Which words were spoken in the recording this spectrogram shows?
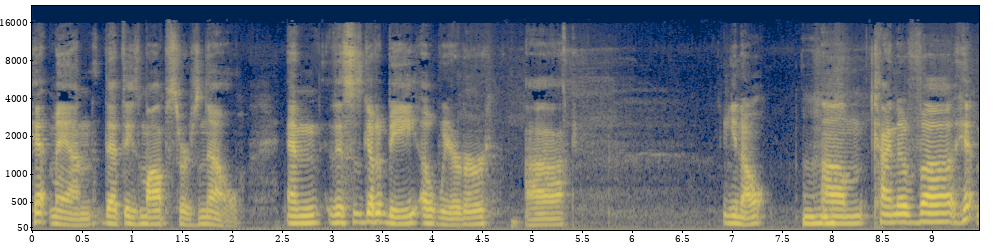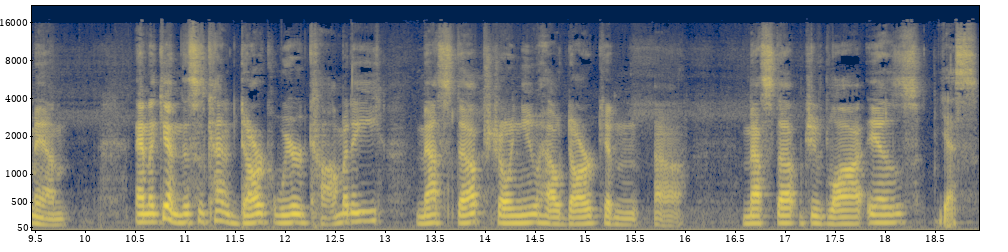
hitman that these mobsters know, and this is going to be a weirder, uh, you know, um, kind of uh, hitman. And again, this is kind of dark, weird comedy, messed up, showing you how dark and uh, messed up Jude Law is. Yes.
